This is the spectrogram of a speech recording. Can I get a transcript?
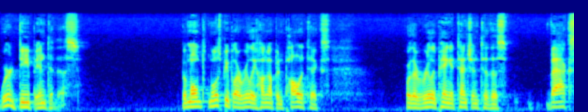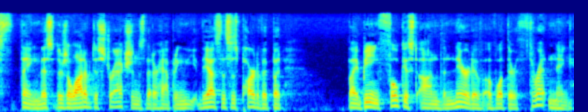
We're deep into this. But mo- most people are really hung up in politics or they're really paying attention to this vax thing. This, there's a lot of distractions that are happening. Yes, this is part of it, but by being focused on the narrative of what they're threatening,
